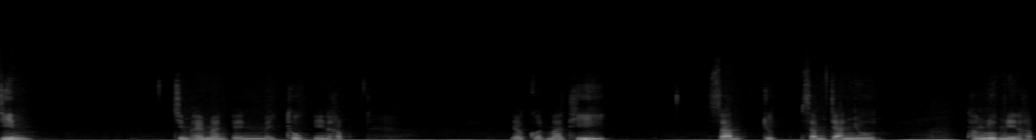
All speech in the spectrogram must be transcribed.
จิ้มจิ้มให้มันเป็นไม่ถูกนี้นะครับ แล้วกดมาที่ สามจุดสามจันอยู่ทั้งรูปนี้นะครับ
